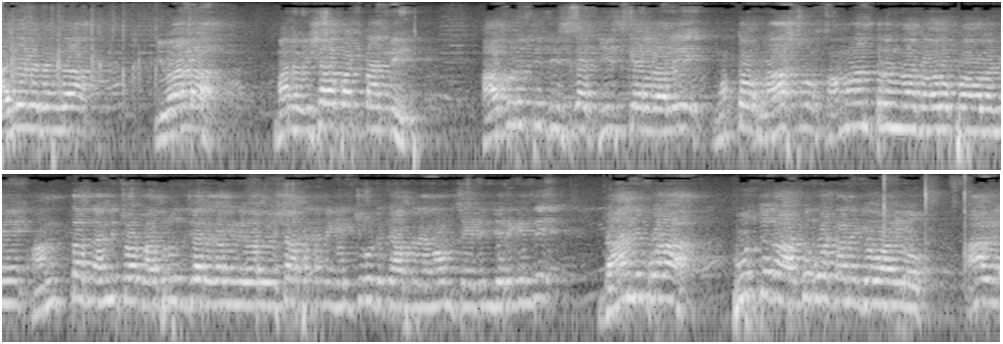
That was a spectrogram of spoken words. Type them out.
అదేవిధంగా ఇవాళ మన విశాఖపట్నాన్ని అభివృద్ధి దిశగా తీసుకెళ్ళాలి. మొత్తం రాష్ట్రం సమాంతరంగా డెవలప్ అవ్వాలని అంత అన్ని చోట్ల అభివృద్ధి జరగాలని వాళ్ళు విశాఖపట్నం ఎగ్జిక్యూటివ్ క్యాపిటల్ అనౌన్స్ చేయడం జరిగింది. దాన్ని కూడా పూర్తిగా అడ్డుకోవడానికి వాళ్ళు వాళ్ళు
